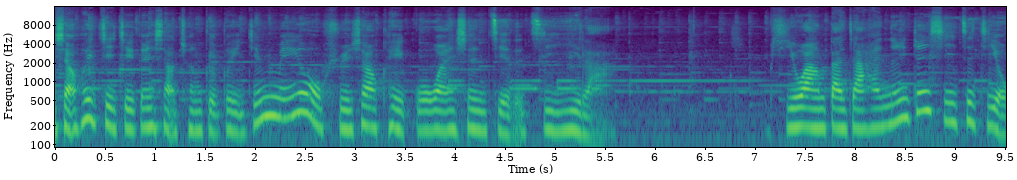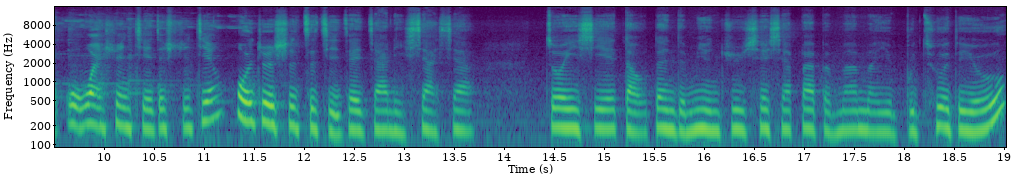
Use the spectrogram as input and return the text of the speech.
小慧姐姐跟小陈哥哥已经没有学校可以过万圣节的记忆啦。希望大家还能珍惜自己有过万圣节的时间，或者是自己在家里吓吓。做一些捣蛋的面具吓吓爸爸妈妈也不错的哟。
